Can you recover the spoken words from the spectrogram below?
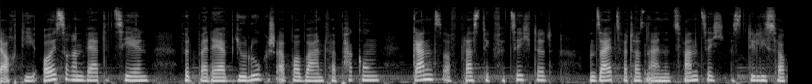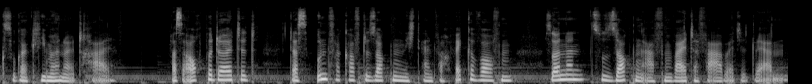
Da auch die äußeren Werte zählen, wird bei der biologisch abbaubaren Verpackung ganz auf Plastik verzichtet und seit 2021 ist Dilly Sock sogar klimaneutral. Was auch bedeutet, dass unverkaufte Socken nicht einfach weggeworfen, sondern zu Sockenaffen weiterverarbeitet werden.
